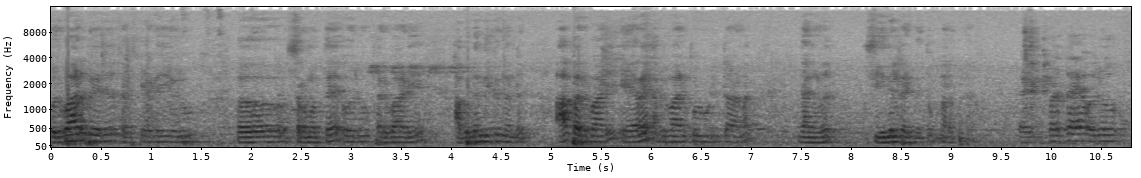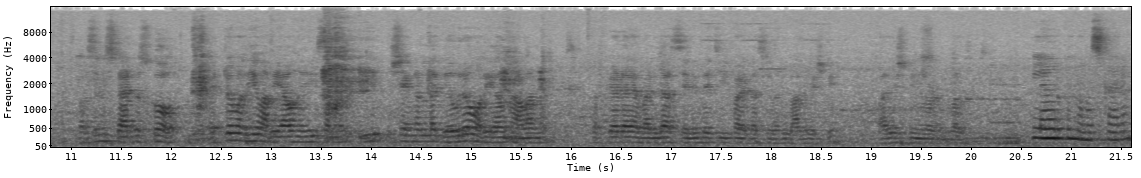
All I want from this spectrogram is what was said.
ഒരുപാട് പേര് ഫെഫ്കയുടെ ഈ ഒരു ശ്രമത്തെ ഒരു പരിപാടിയെ അഭിനന്ദിക്കുന്നുണ്ട്. ആ പരിപാടി ഏറെ അഭിമാനത്തോടു കൂടിയിട്ടാണ് ഞങ്ങൾ സീരിയൽ രംഗത്തും നടപ്പിലാക്കുന്നത്. ഇപ്പോഴത്തെ ഒരു പ്രസിഡന്റ് സ്റ്റാറ്റസ് കോ ഏറ്റവും അധികം അറിയാവുന്ന ഈ സമയം ഈ വിഷയങ്ങളുടെ ഗൗരവം അറിയാവുന്ന ആളാണ് സർക്കാരുടെ വനിതാ സെല്ലിന്റെ ചീഫായിട്ടുള്ള ശ്രീമതി ബാലകൃഷ്ണി ബാലകൃഷ്ണി നിങ്ങളോട് എല്ലാവർക്കും നമസ്കാരം.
